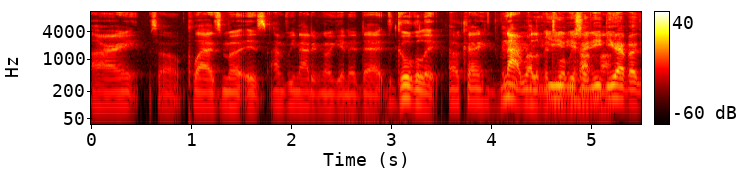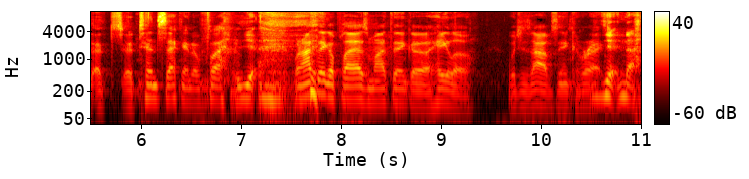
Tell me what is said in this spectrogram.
All right, so plasma is. I'm we not even gonna get into that. Google it. Okay, not relevant to what we're so talking you, about. you have a, a, a 10 second of plasma. Yeah. when I think of plasma, I think of Halo, which is obviously incorrect. Yeah, not,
